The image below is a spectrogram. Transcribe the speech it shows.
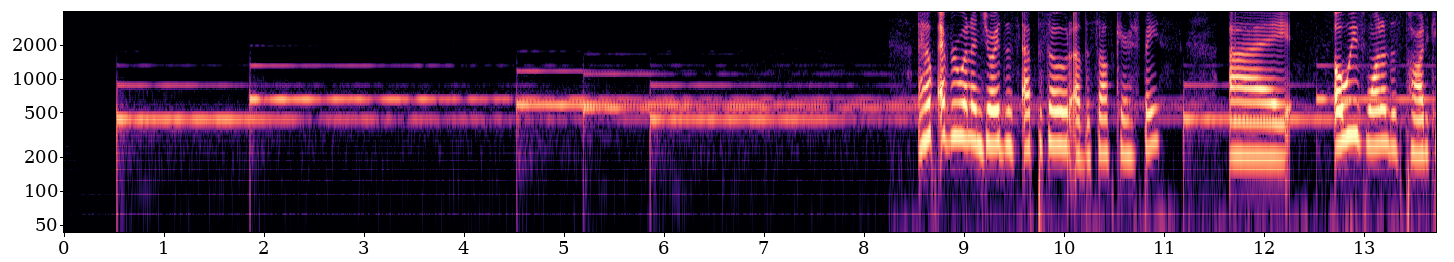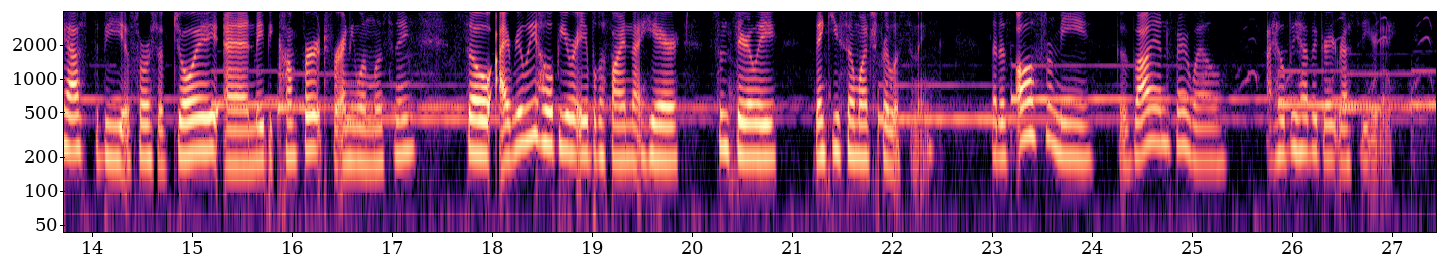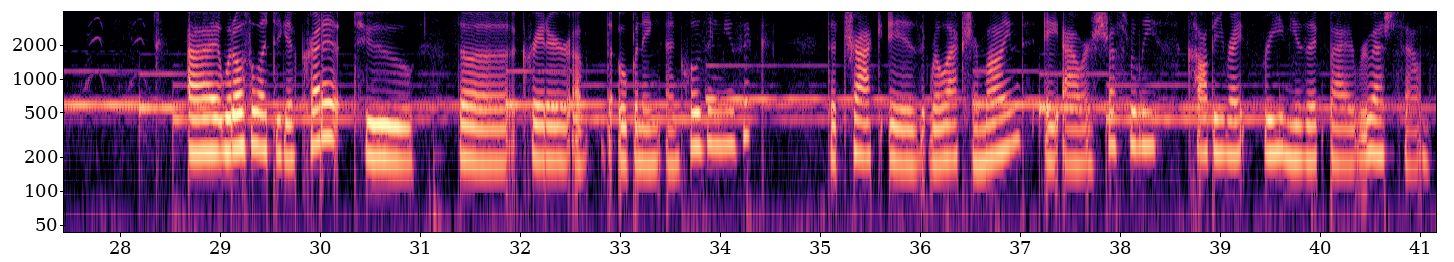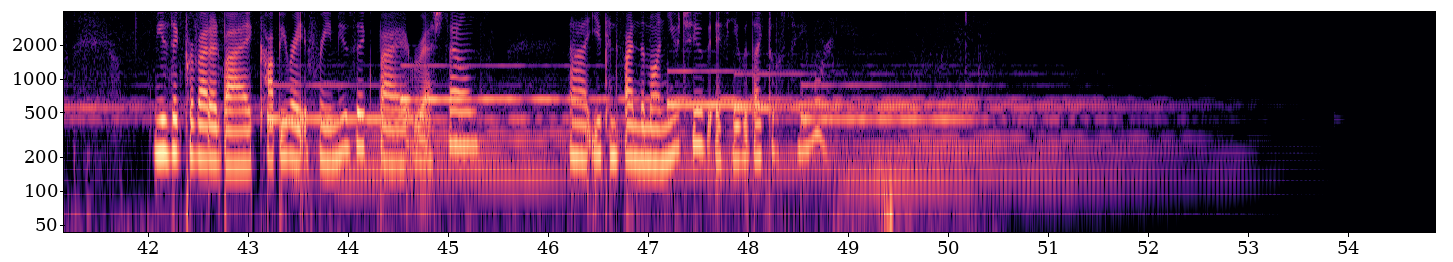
I hope everyone enjoyed this episode of the Self Care Space. I always wanted this podcast to be a source of joy and maybe comfort for anyone listening. So I really hope you were able to find that here. Sincerely, thank you so much for listening. That is all from me. Goodbye and farewell. I hope you have a great rest of your day. I would also like to give credit to the creator of the opening and closing music. The track is Relax Your Mind, 8 Hour Stress Relief, copyright free music by Ruesh Sounds. Music provided by Copyright Free Music by Ruesh Sounds. Uh, you can find them on YouTube if you would like to listen to more.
